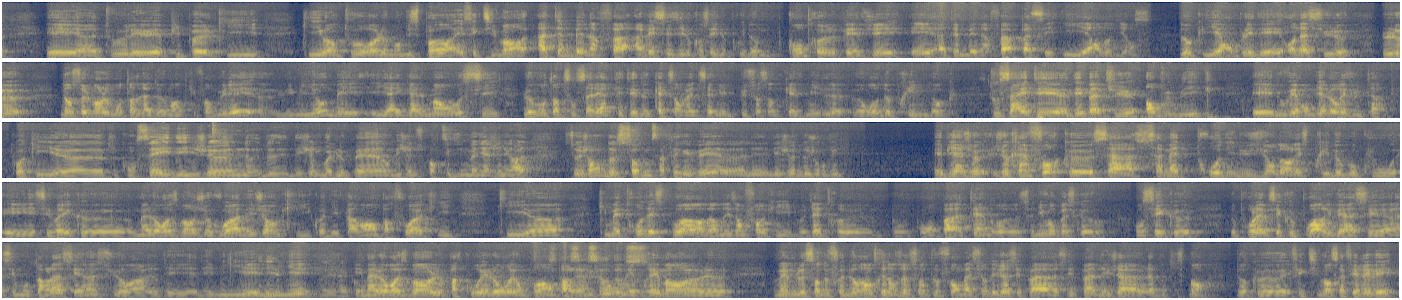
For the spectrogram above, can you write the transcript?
et tous les people qui, qui entourent le monde du sport. Effectivement, Atem Ben Arfa avait saisi le conseil de prud'homme contre le PSG et Atem Ben Arfa passait hier en audience. Donc hier on plaidait, on a su non seulement le montant de la demande qui est formulée, euh, 8 millions, mais il y a également aussi le montant de son salaire qui était de 425 000 plus 75 000 euros de prime. Donc tout ça a été euh, débattu en public et nous verrons bien le résultat. Toi qui, euh, qui conseilles des jeunes, de- des jeunes Guadeloupéens ou des jeunes sportifs d'une manière générale, ce genre de somme, ça fait rêver euh, les, jeunes d'aujourd'hui Eh bien, je, crains fort que ça, mette trop d'illusions dans l'esprit de beaucoup. Et c'est vrai que malheureusement, je vois des gens qui, quoi, des parents parfois, qui, qui, euh, mettent trop d'espoir dans des enfants qui peut-être ne pourront pas atteindre ce niveau. Parce qu'on sait que le problème, c'est que pour arriver à ces, à ces montants-là, c'est un sur euh, des, des milliers et des Milliers. Et malheureusement, le parcours est long et on pourra en parler un jour. Mais vraiment, euh, le- même le centre de, de rentrer dans un centre de formation, déjà, c'est pas, c'est pas déjà euh, l'aboutissement. Donc, euh, effectivement, ça fait rêver.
